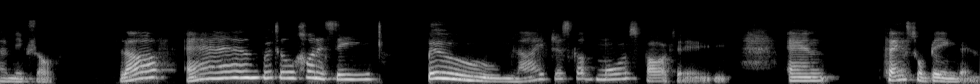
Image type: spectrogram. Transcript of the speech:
a mix of love and brutal honesty. Boom! Life just got more sparkling. And thanks for being there.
